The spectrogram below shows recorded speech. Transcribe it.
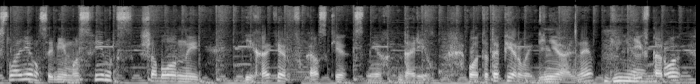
слонялся мимо сфинкс шаблонный, и хакер в каске смех дарил. Вот это первое, гениальное. Гениально. И второе,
